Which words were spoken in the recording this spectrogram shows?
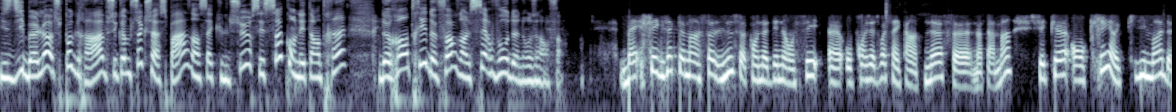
il se dit ben là c'est pas grave, c'est comme ça que ça se passe dans sa culture. C'est ça qu'on est en train de rentrer de force dans le cerveau de nos enfants. Ben, c'est exactement ça. Nous, ce qu'on a dénoncé euh, au projet de loi 59, euh, notamment, c'est qu'on crée un climat de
